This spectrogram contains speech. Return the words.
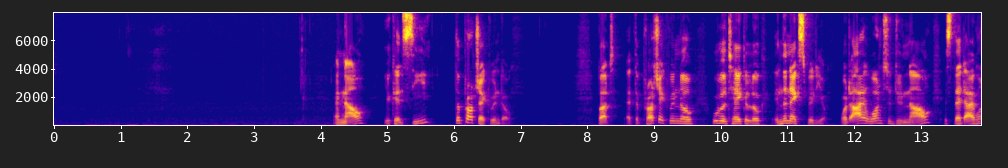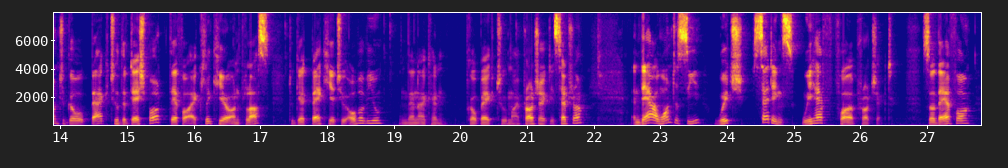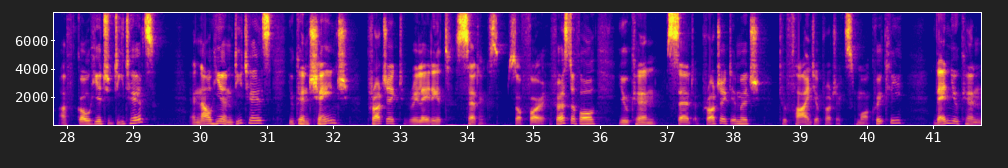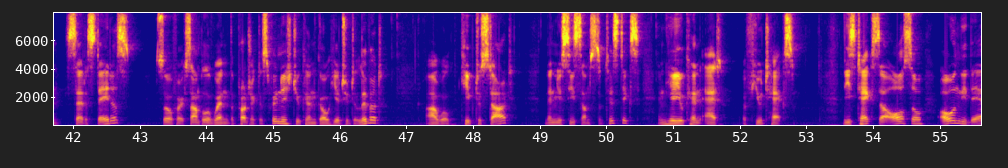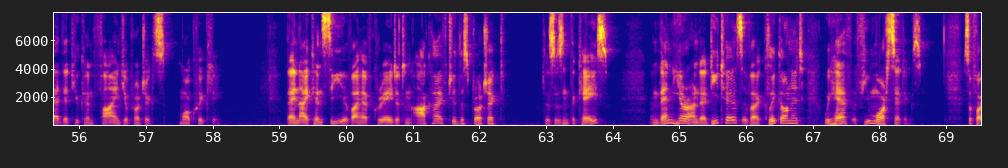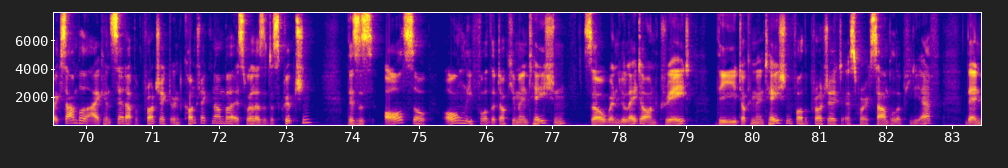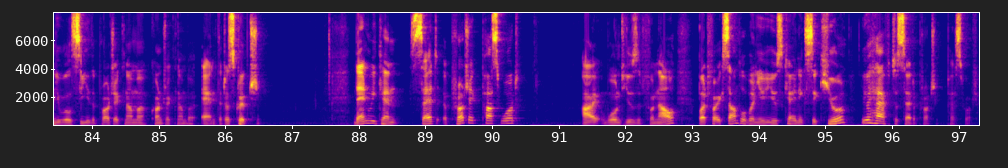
And now you can see the project window. But at the project window, we will take a look in the next video. What I want to do now is that I want to go back to the dashboard. Therefore, I click here on plus to get back here to overview and then I can go back to my project, etc. And there I want to see which settings we have for a project. So therefore, I go here to details and now here in details, you can change project related settings. So for first of all, you can set a project image to find your projects more quickly. Then you can set a status. So for example, when the project is finished, you can go here to delivered. I will keep to start. Then you see some statistics and here you can add a few tags. These tags are also only there that you can find your projects more quickly. Then I can see if I have created an archive to this project. This isn't the case. And then here under details, if I click on it, we have a few more settings. So for example, I can set up a project and contract number as well as a description. This is also only for the documentation. So when you later on create the documentation for the project, as for example a PDF, then you will see the project number, contract number and the description. Then we can set a project password. I won't use it for now, but for example, when you use KNX Secure, you have to set a project password.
